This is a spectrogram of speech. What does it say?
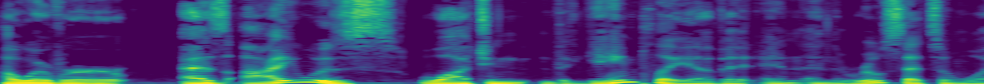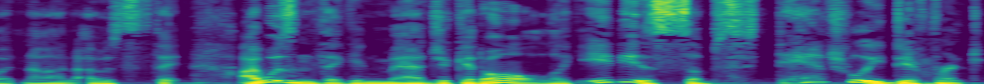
However, as I was watching the gameplay of it and, and the rule sets and whatnot, I was th- I wasn't thinking Magic at all. Like it is substantially different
